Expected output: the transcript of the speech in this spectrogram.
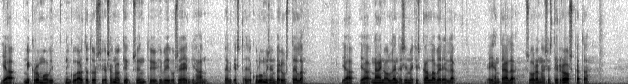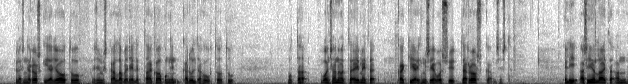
ja mikromuovit, niin kuin Arto tuossa jo sanoikin, syntyy hyvin usein ihan pelkästään jo kulumisen perusteella. Ja, ja näin ollen esimerkiksi Kallavedellä, eihän täällä suoranaisesti roskata. Kyllä sinne roskia joutuu esimerkiksi Kallavedelle tai kaupungin kadulta huuhtoutuu. Mutta voin sanoa, että ei meitä kaikkia ihmisiä voi syyttää roskaamisesta. Eli asianlaita on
